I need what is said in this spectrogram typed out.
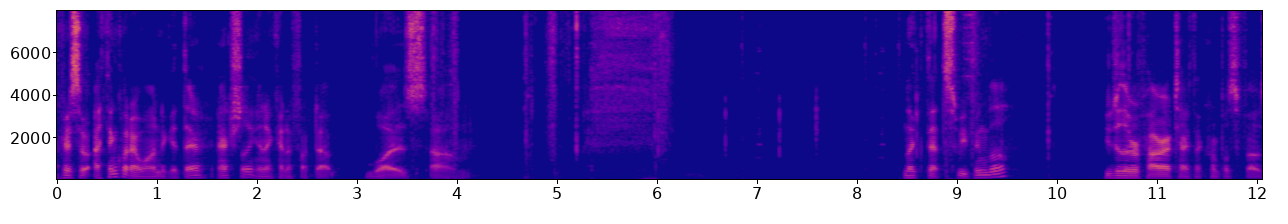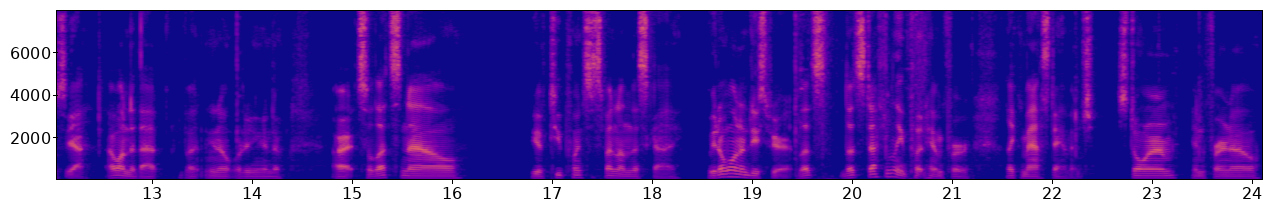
Okay, so I think what I wanted to get there actually, and I kind of fucked up, was um, like that sweeping blow. You deliver power attack that crumples foes. Yeah, I wanted that, but you know, what are you gonna do? All right, so let's now. We have two points to spend on this guy. We don't want to do spirit. Let's let's definitely put him for like mass damage. Storm, Inferno.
